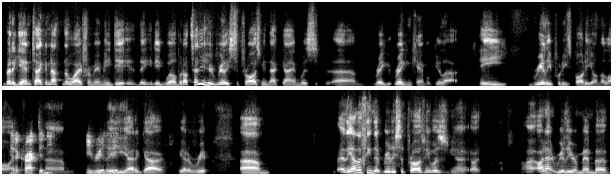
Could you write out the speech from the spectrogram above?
but again, taking nothing away from him, he did he did well. But I'll tell you who really surprised me in that game was um, Reagan Campbell Gillard. He really put his body on the line. He had a crack, didn't he? Um, he really he did. had a go. He had a rip. Um, and the other thing that really surprised me was, you know, I, I don't really remember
